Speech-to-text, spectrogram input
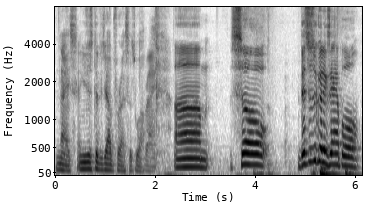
Nice. And you just did a job for us as well. Right. Um, so this is a good example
